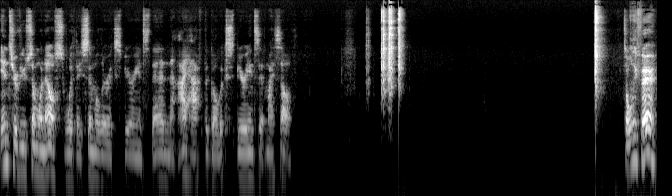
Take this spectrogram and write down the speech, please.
interview someone else with a similar experience, then I have to go experience it myself. It's only fair.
